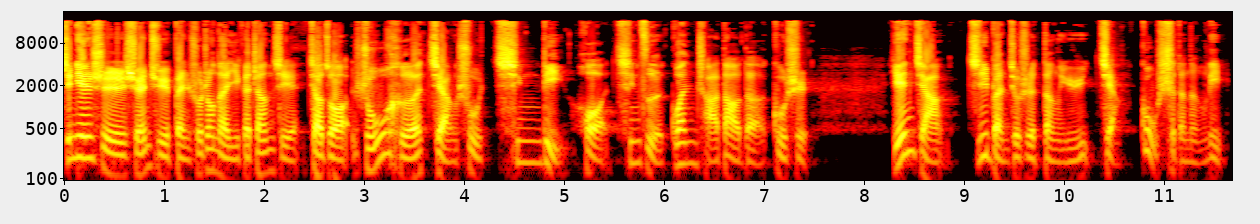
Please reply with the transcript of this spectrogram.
今天是选取本书中的一个章节，叫做“如何讲述亲历或亲自观察到的故事”。演讲基本就是等于讲故事的能力。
